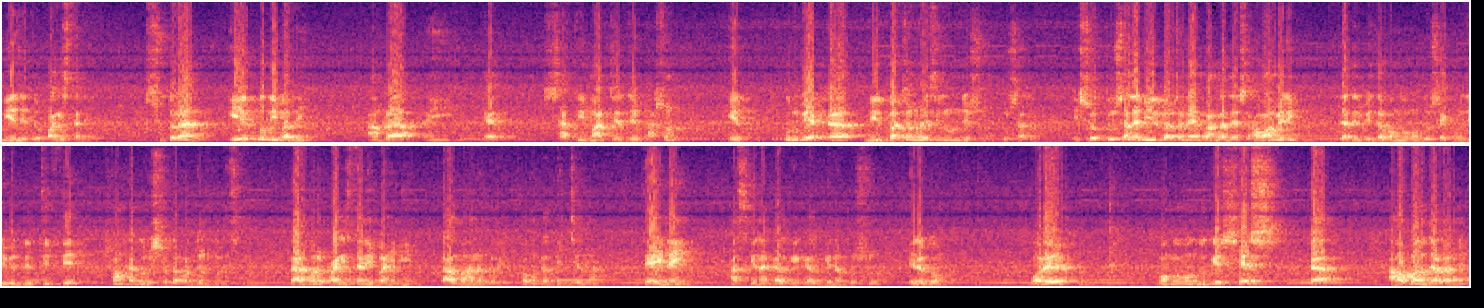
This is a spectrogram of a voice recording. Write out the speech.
নিয়ে যেত পাকিস্তানে। সুতরাং এর প্রতিবাদী আমরা এই সাতই মার্চের যে ভাষণ, এর পূর্বে একটা নির্বাচন হয়েছিল উনিশশো সত্তর সালে। এই সত্তর সালে নির্বাচনে বাংলাদেশ আওয়ামী লীগ, জাতির পিতা বঙ্গবন্ধু শেখ মুজিবের নেতৃত্বে সংখ্যাগরিষ্ঠতা অর্জন করেছিল। তারপরে পাকিস্তানি বাহিনী তাল বাহানা করে ক্ষমতা দিচ্ছে না, দেয় নাই, আজকে না কালকে কালকে না পরশু, এরকম। পরে বঙ্গবন্ধুকে শেষ একটা আহ্বান জানালেন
